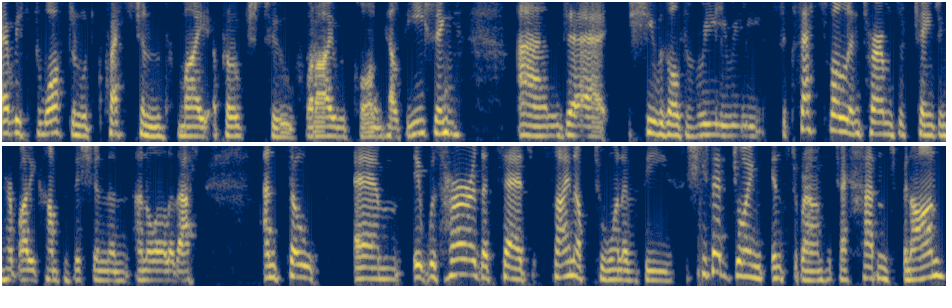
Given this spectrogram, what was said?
every so often would question my approach to what I was calling healthy eating, and uh, she was also really really successful in terms of changing her body composition and and all of that. And so um, it was her that said, sign up to one of these. She said, join Instagram, which I hadn't been on.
